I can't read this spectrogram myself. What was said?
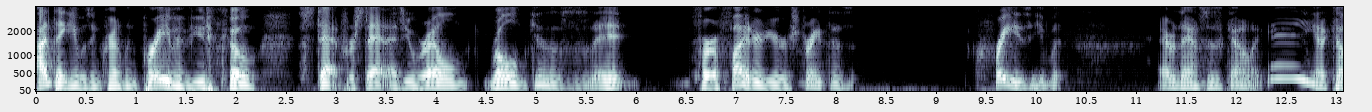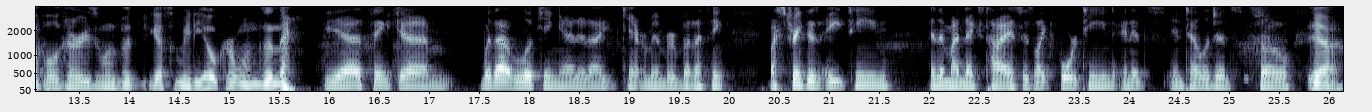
I think it was incredibly brave of you to go stat for stat as you rolled, rolled because it for a fighter, your strength is crazy, but everything else is kind of like, eh, you got a couple of crazy ones, but you got some mediocre ones in there. yeah, I think um, without looking at it, I can't remember, but I think my strength is 18, and then my next highest is like 14, and it's intelligence. So Yeah,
